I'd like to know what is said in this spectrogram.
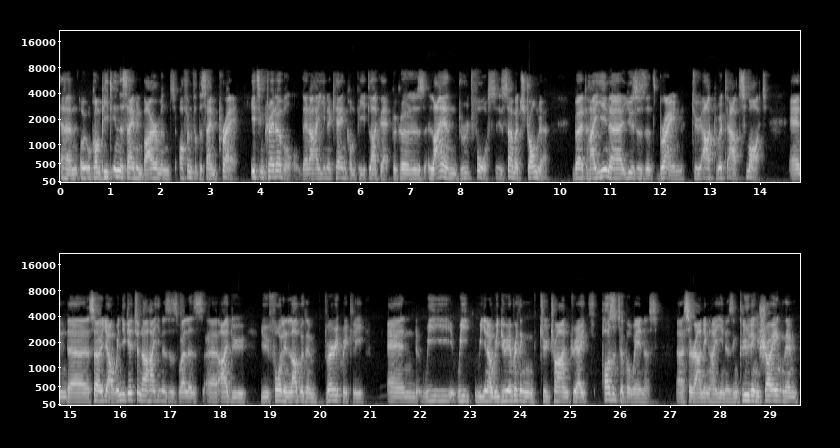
um, or, or compete in the same environment, often for the same prey it's incredible that a hyena can compete like that because lion brute force is so much stronger, but hyena uses its brain to outwit, outsmart. And uh, so, yeah, when you get to know hyenas as well as uh, I do, you fall in love with them very quickly. And we, we, we, you know, we do everything to try and create positive awareness uh, surrounding hyenas, including showing them,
